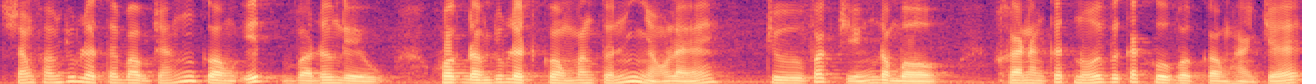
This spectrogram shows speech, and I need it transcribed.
sản phẩm du lịch tại Bào Trắng còn ít và đơn điệu, hoạt động du lịch còn mang tính nhỏ lẻ, chưa phát triển đồng bộ, khả năng kết nối với các khu vực còn hạn chế.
